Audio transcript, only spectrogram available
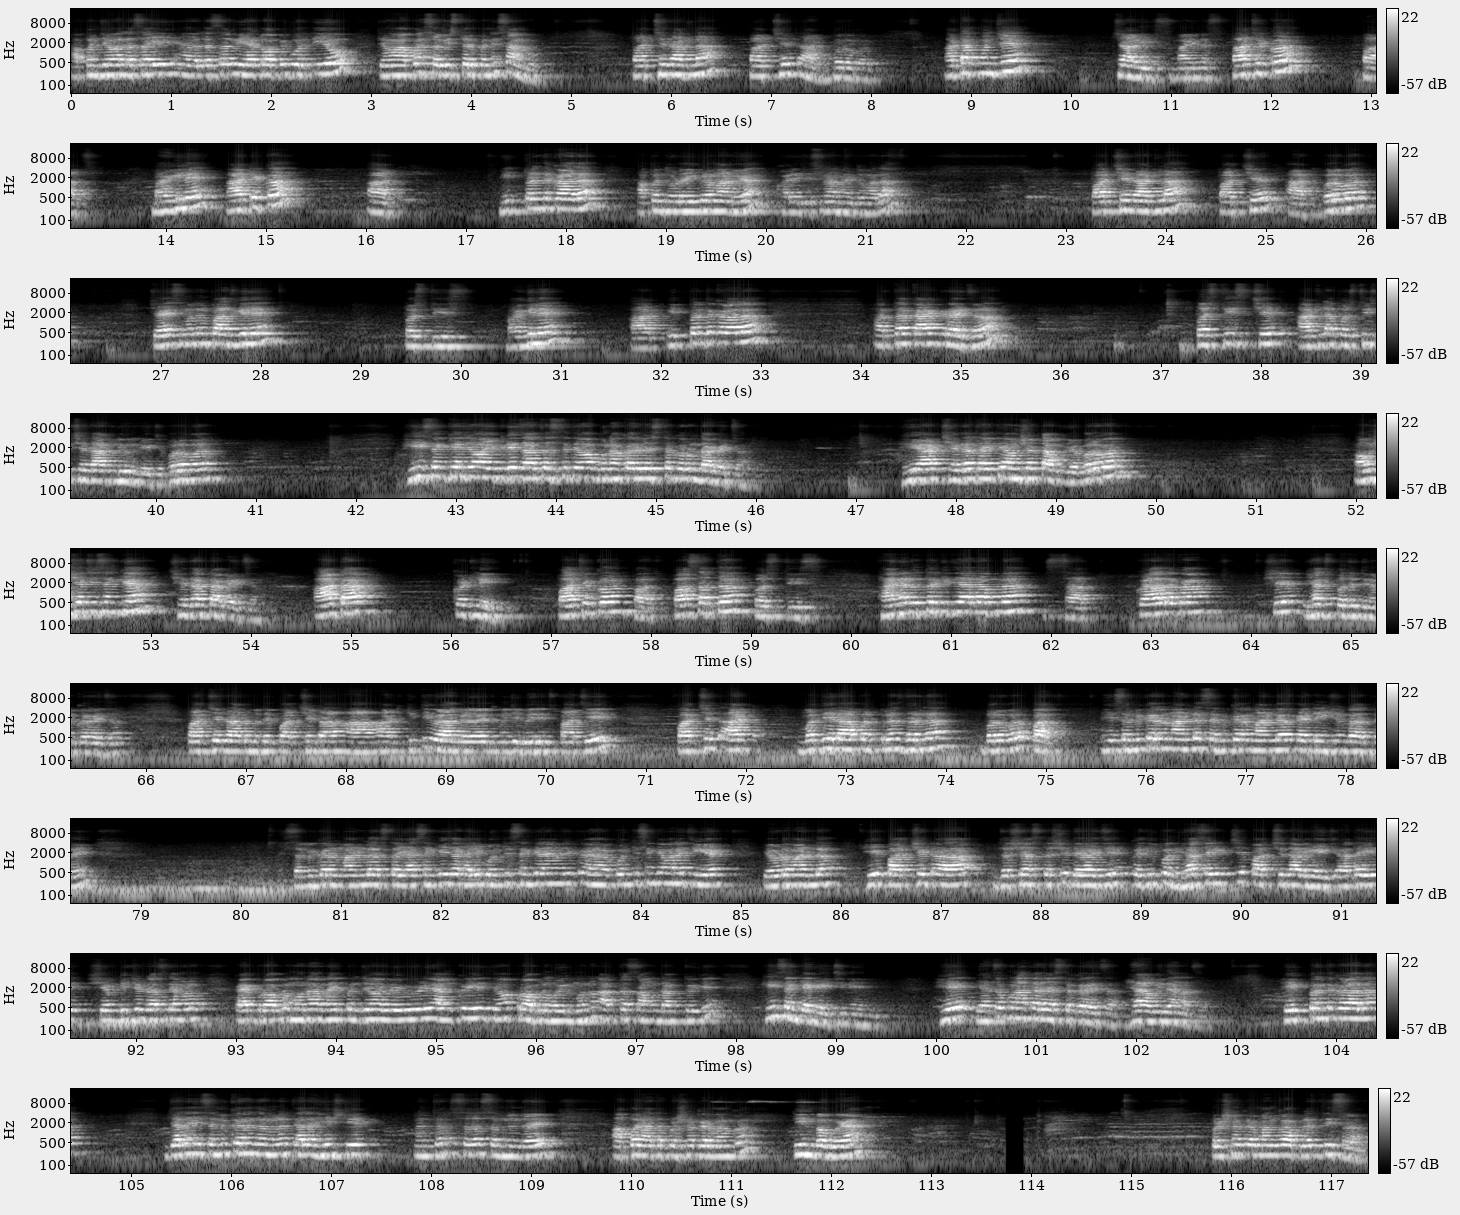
आपण जेव्हा लसाई लसावी ह्या टॉपिक वरती येऊ तेव्हा आपण सविस्तरपणे सांगू. पाचशे आठला पाचशे आठ बरोबर. आठ आठ म्हणजे चाळीस मायनस पाच एक पाच. भागिले आठ एक आठ. इथपर्यंत कळालं? आपण थोडं इकडं मांडूया. खाली दिसणार नाही तुम्हाला. पाचशे आठला पाचशे आठ. बरोबर? चाळीसमधून पाच गेले. पस्तीस भागिले आठ. इथपर्यंत कळालं? आता काय करायचं? पस्तीस छेद आठला पस्तीस छेद आठ लिहून घ्यायचे. बरोबर? ही संख्या जेव्हा इकडे जात असते तेव्हा गुणाकार व्यस्त करून टाकायचा. हे आठ छेदात आहे ते अंशात टाकूया बरोबर? अंशाची संख्या छेदात टाकायचं. आठ आठ कटले. पाच एक पाच. पाच सात पस्तीस. फायनल उत्तर किती आलं आपलं? सात. कळालं का? शेप ह्याच पद्धतीनं करायचं. पाचशे आठमध्ये पाचशे पाचशे आठ किती वेळा मिळवायचं म्हणजे बेरीज पाच येईल पाचशे आठ मध्येला आपण प्लस धरलं बरोबर पाच. हे समीकरण मांडलं समीकरण मांडल्यावर काही टेन्शन राहत नाही. समीकरण मांडलं असतं ह्या संख्येच्या खाली कोणती संख्या नाही म्हणजे कोणती संख्या म्हणायची? एक. एवढं मांडलं. हे पाचशे आठ जशास तसे ठेवायचे. कधी पण ह्या साईडचे पाचशे आठ घ्यायचे. आता हे शेम डिजिट असल्यामुळं काय प्रॉब्लेम होणार नाही पण जेव्हा वेगवेगळे अंक येईल तेव्हा प्रॉब्लेम होईल. म्हणून आता सांगून टाकतोय की ही संख्या घ्यायची नेहमी. हे ह्याचा गुणाकार व्यस्त करायचा ह्या विधानाचं हे इथपर्यंत कळालं? ज्याला हे समीकरण जमलं त्याला हे स्टेप नंतर सहज समजून जाईल. आपण आता प्रश्न क्रमांक तीन बघूया. प्रश्न क्रमांक आपला तिसरा.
